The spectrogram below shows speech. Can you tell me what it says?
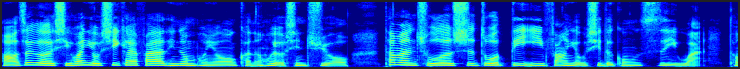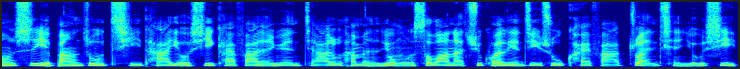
好，这个喜欢游戏开发的听众朋友可能会有兴趣哦。他们除了是做第一方游戏的公司以外，同时也帮助其他游戏开发人员加入他们用 Solana 区块链技术开发赚钱游戏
